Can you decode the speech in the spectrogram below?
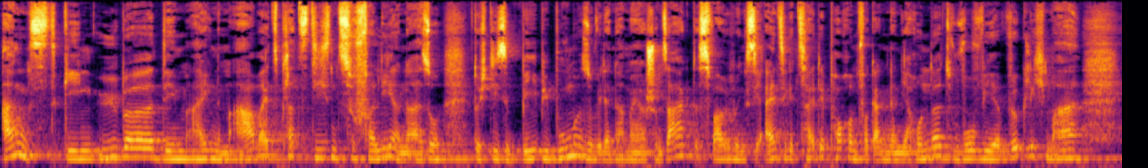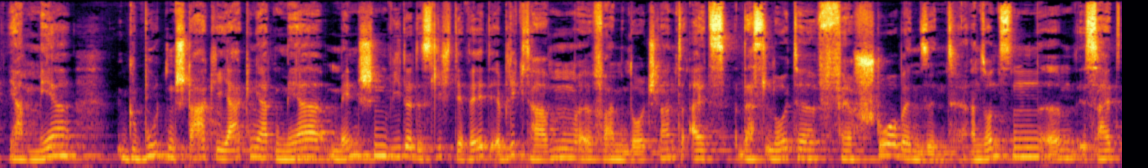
Angst gegenüber dem eigenen Arbeitsplatz, diesen zu verlieren. Also durch diese Babyboomer, so wie der Name ja schon sagt, es war übrigens die einzige Zeitepoche im vergangenen Jahrhundert, wo wir wirklich mal ja mehr geburtenstarke Jahrgänge hatten, mehr Menschen wieder das Licht der Welt erblickt haben, äh, vor allem in Deutschland, als dass Leute verstorben sind. Ansonsten ähm, ist halt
